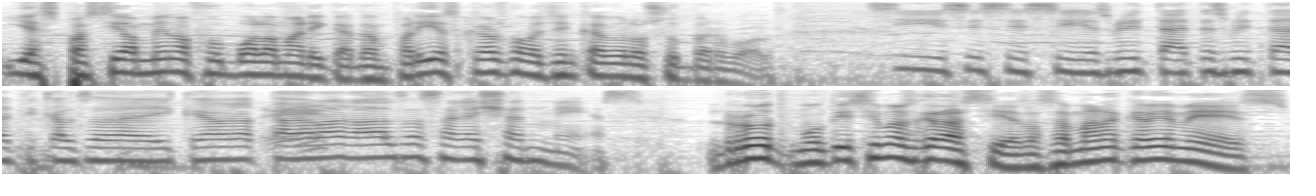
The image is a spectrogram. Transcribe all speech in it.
i especialment el futbol americà. Te'n faries creus de la gent que veu la Super Bowl. Sí, sí, sí, sí, és veritat, és veritat, i que, els, i que cada vegada els segueixen més. Ruth, moltíssimes gràcies. La setmana que ve més.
